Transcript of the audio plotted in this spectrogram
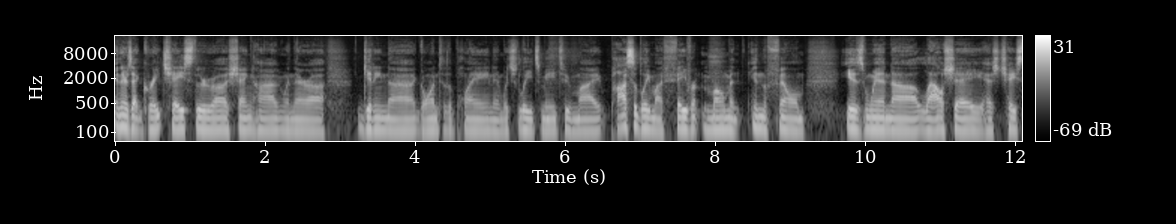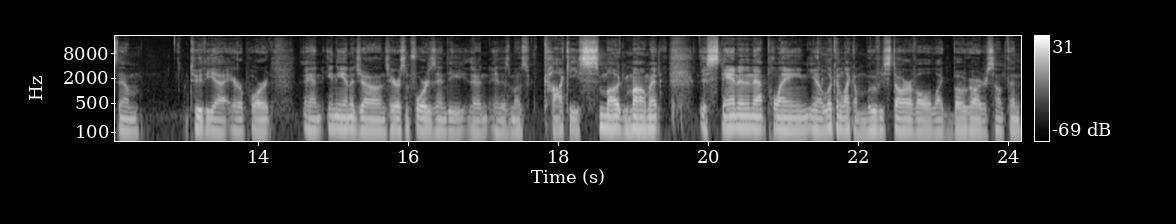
and there's that great chase through uh, Shanghai when they're uh, getting uh, going to the plane, and which leads me to my possibly my favorite moment in the film is when uh, Lao Che has chased them to the uh, airport. And Indiana Jones, Harrison Ford is Indy, then in his most cocky, smug moment, is standing in that plane, you know, looking like a movie star of old, like Bogart or something,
